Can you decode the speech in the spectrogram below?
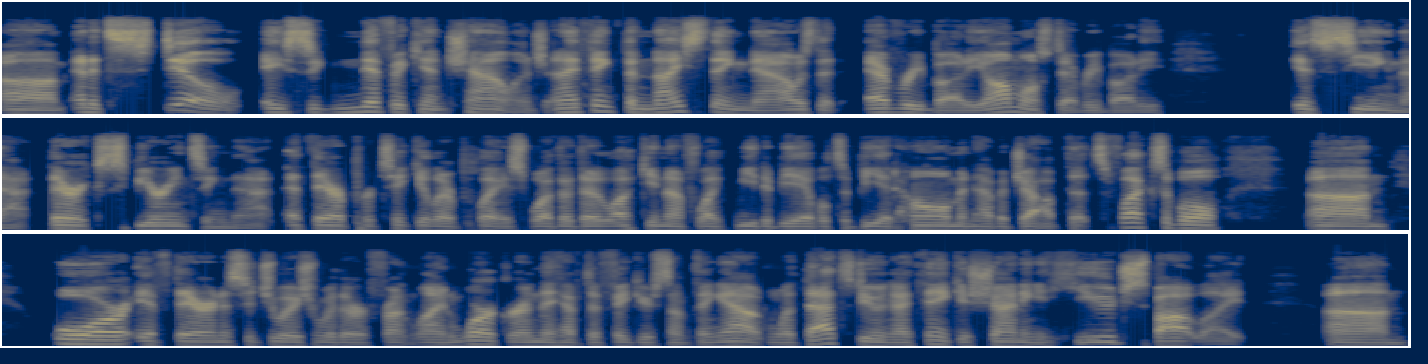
um, and it's still a significant challenge. And I think the nice thing now is that everybody, almost everybody, is seeing that. They're experiencing that at their particular place, whether they're lucky enough, like me, to be able to be at home and have a job that's flexible, um, or if they're in a situation where they're a frontline worker and they have to figure something out. And what that's doing, I think, is shining a huge spotlight um,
